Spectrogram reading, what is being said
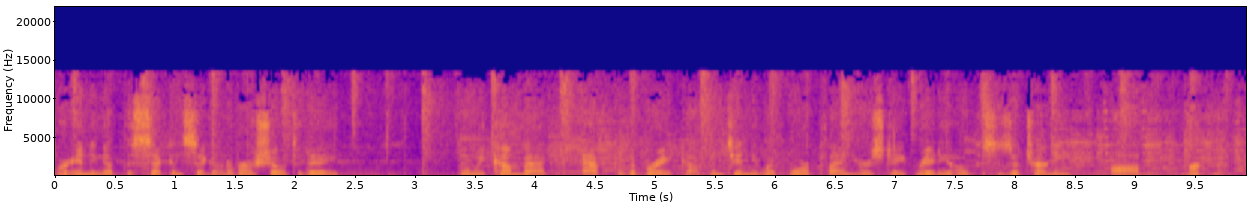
we're ending up the second segment of our show today. When we come back after the break, I'll continue with more Plan Your Estate Radio. This is attorney Bob Bergman.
